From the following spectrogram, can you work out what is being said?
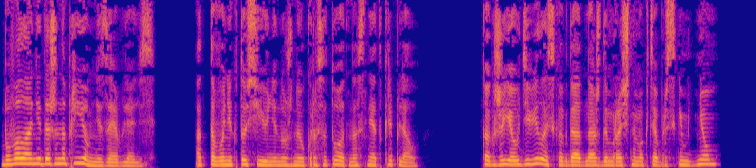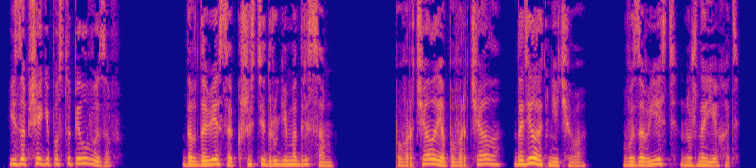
Бывало, они даже на прием не заявлялись. Оттого никто сию ненужную красоту от нас не откреплял. Как же я удивилась, когда однажды мрачным октябрьским днем из общаги поступил вызов. Да в к шести другим адресам. Поворчала я, поворчала, да делать нечего. Вызов есть, нужно ехать.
